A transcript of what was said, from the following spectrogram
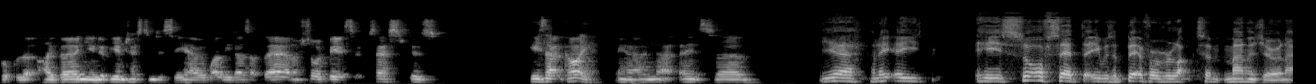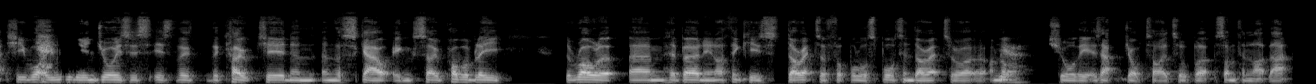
football at Hibernian. It'd be interesting to see how well he does up there, and I'm sure it'd be a success because he's that guy. You know, and that, it's. Um, yeah, and he, he he's sort of said that he was a bit of a reluctant manager, and actually, what he really enjoys is is the the coaching and and the scouting. So probably the role at um, Hibernian, I think he's director of football or sporting director. I'm not yeah. sure the exact job title, but something like that.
